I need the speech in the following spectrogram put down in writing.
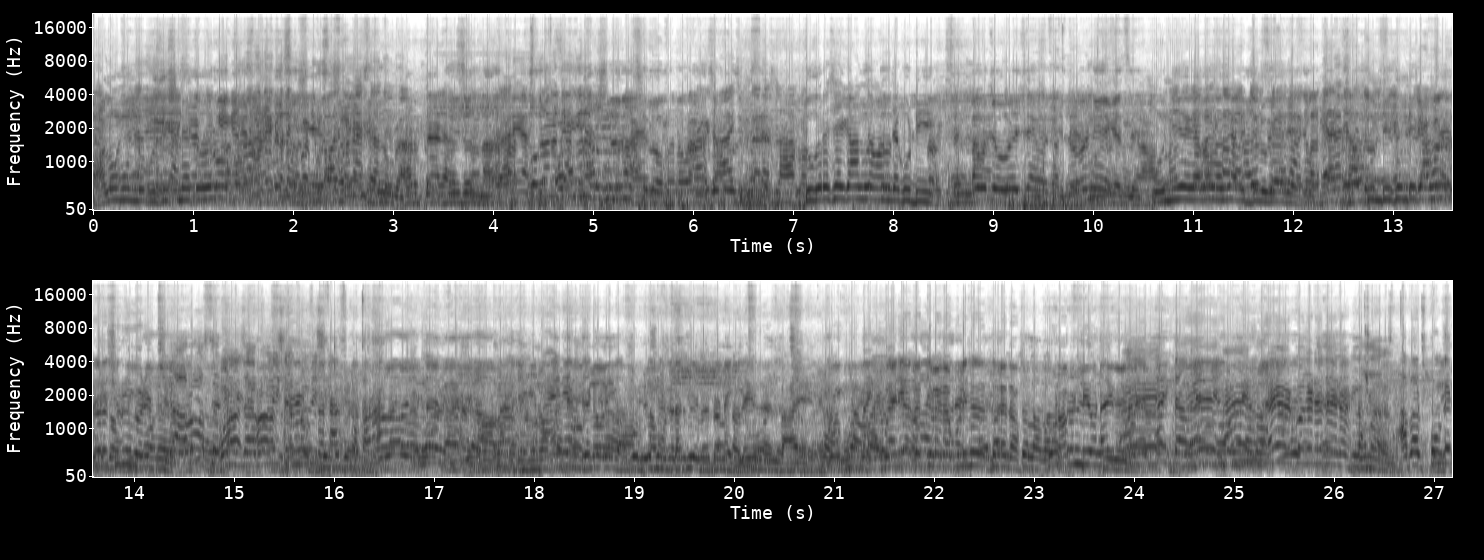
ভালো মন্দ বুঝিস না তো দুপুরে সেই গান গান গেছে ও নিয়ে গেল কুন্ডি কুন্ডি শুরু করেছে বাইরে তুলে দাও পুলিশে তুলে দাও আবার পকেট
